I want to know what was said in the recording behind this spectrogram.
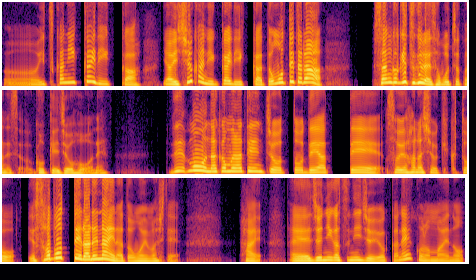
うん5日に1回でいっか。いや1週間に1回でいっかって思ってたら3ヶ月ぐらいサボっちゃったんですよ。ウコッケイ情報をね。でもう中村店長と出会ってそういう話を聞くといやサボってられないなと思いまして。はい。えー、12月24日ねこの前の、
